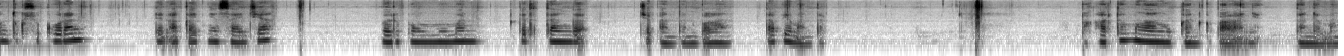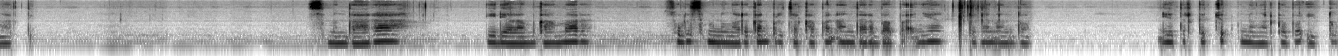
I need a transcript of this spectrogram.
untuk syukuran dan akadnya saja baru pengumuman ke tetangga ucap Anton pelan, tapi mantap. Pak Karto menganggukkan kepalanya, tanda mengerti. Sementara di dalam kamar, Sulis mendengarkan percakapan antara bapaknya dengan Anton. Dia terkejut mendengar kabar itu,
